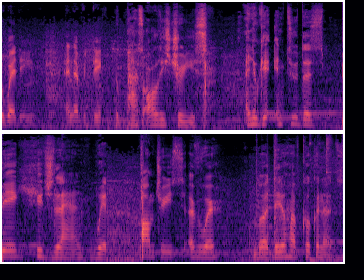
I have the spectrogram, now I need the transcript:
the wedding, and everything. You pass all these trees, and you get into this big, huge land with palm trees everywhere, but they don't have coconuts.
